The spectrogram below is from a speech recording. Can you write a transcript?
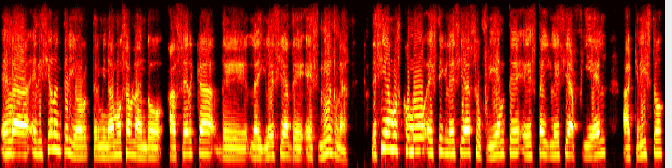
En la edición anterior terminamos hablando acerca de la iglesia de Esmirna. Decíamos cómo esta iglesia sufriente, esta iglesia fiel a Cristo,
